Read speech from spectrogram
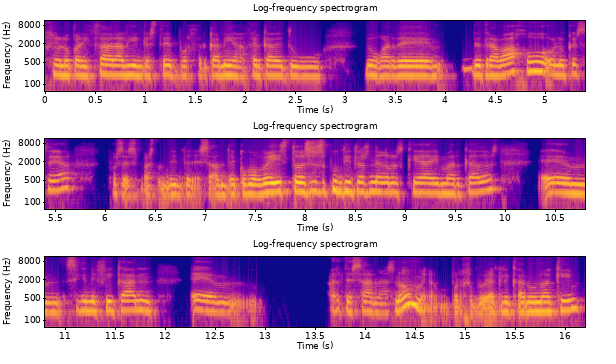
geolocalizar a alguien que esté por cercanía cerca de tu lugar de trabajo o lo que sea, pues es bastante interesante. Como veis, todos esos puntitos negros que hay marcados em, significan em, artesanas, ¿no? por ejemplo, voy a clicar uno aquí,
